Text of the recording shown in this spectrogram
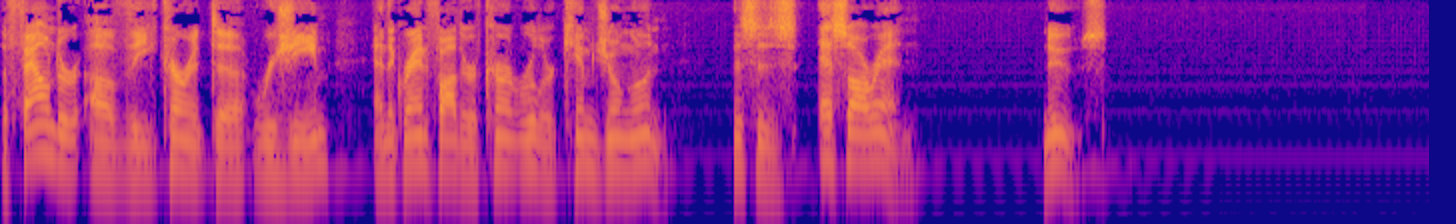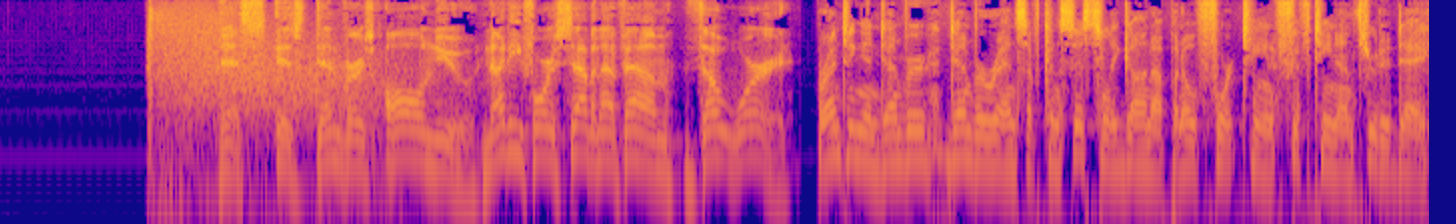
the founder of the current uh, regime and the grandfather of current ruler Kim Jong un. This is SRN News. This is Denver's all new 94.7 FM, The Word. Renting in Denver, Denver rents have consistently gone up in 014, 15, and through today.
